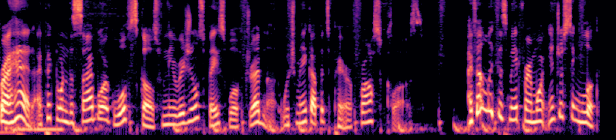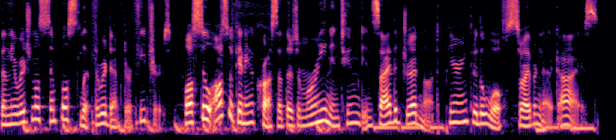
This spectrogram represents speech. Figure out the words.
For a head, I picked one of the cyborg wolf skulls from the original Space Wolf Dreadnought, which make up its pair of frost claws. I felt like this made for a more interesting look than the original simple slit the Redemptor features, while still also getting across that there's a marine entombed inside the dreadnought peering through the wolf's cybernetic eyes.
